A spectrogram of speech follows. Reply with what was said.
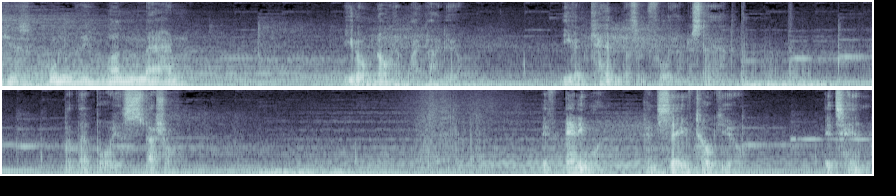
He is only one man. You don't know him like I do. Even Ken doesn't fully understand. But that boy is special. If anyone can save Tokyo, it's him.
